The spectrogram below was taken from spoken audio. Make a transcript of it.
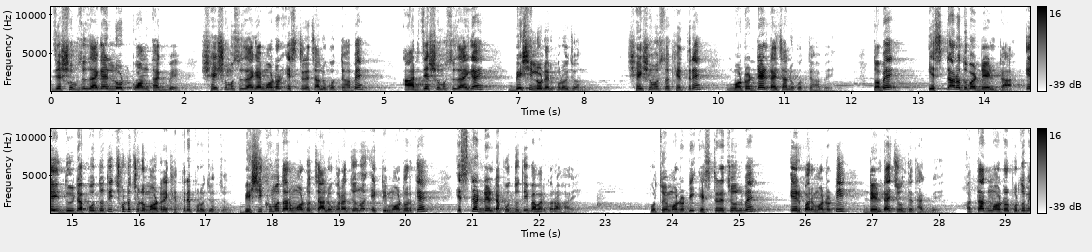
যে সমস্ত জায়গায় লোড কম থাকবে সেই সমস্ত জায়গায় মোটর স্টারে চালু করতে হবে। আর যে সমস্ত জায়গায় বেশি লোডের প্রয়োজন, সেই সমস্ত ক্ষেত্রে মোটর ডেল্টায় চালু করতে হবে। তবে স্টার অথবা ডেল্টা এই দুইটা পদ্ধতি ছোট ছোট মোটরের ক্ষেত্রে প্রযোজ্য। বেশি ক্ষমতার মোটর চালু করার জন্য একটি মোটরকে স্টার ডেল্টা পদ্ধতি ব্যবহার করা হয়। প্রথমে মোটরটি স্টারে চলবে, এরপরে মোটরটি ডেল্টায় চলতে থাকবে। অর্থাৎ মোটর প্রথমে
